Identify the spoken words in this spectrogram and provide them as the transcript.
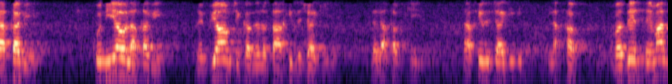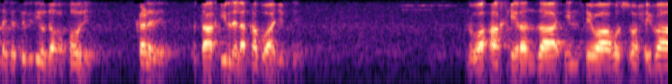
لقبی کنیه او لقبی نو بیا هم چې کمونو تاخير د چا کیږي د لقب کیږي تاخير د چا کیږي لقب بده استعمال د قتل دی او دغه قول کړه دې تاخير د لقب واجب دی نو واخرا ذا ان سواه صحبا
